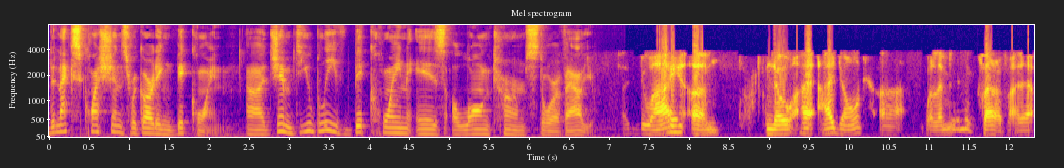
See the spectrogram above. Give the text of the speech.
The next question is regarding Bitcoin. Uh, Jim, do you believe Bitcoin is a long term store of value? Do I? Um, no, I, I don't. Uh, well, let me, let me clarify that.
